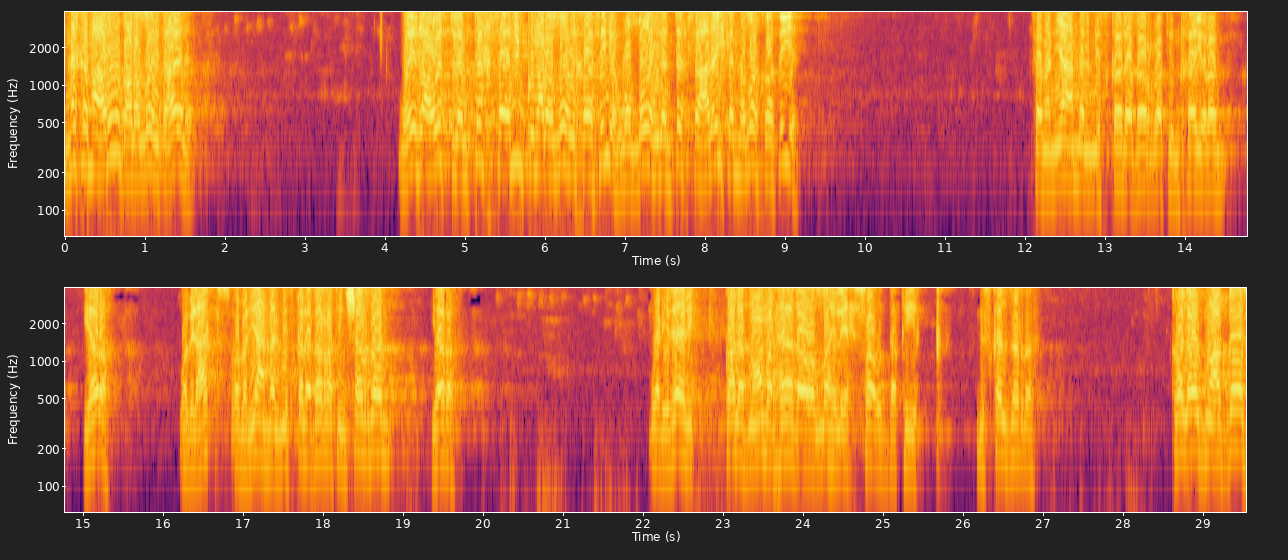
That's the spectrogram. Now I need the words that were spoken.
إنك معروض على الله تعالى. وإذا عرضت لم تخفى منكم على الله خافية. والله لم تخفى عليك أن الله خافية. فمن يعمل مثقال ذرة خيرا يره. وبالعكس ومن يعمل مثقال ذرة شرا يره. ولذلك قال ابن عمر هذا والله الإحصاء الدقيق. مثقال ذرة. قال ابن عباس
